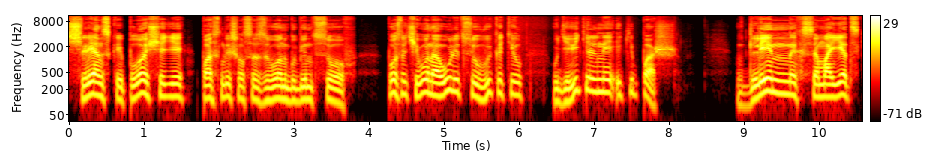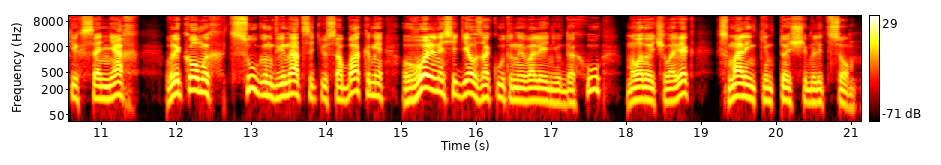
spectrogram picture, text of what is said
с Членской площади послышался звон бубенцов, после чего на улицу выкатил удивительный экипаж. В длинных самоедских санях, влекомых цугом двенадцатью собаками, вольно сидел закутанный в оленью даху молодой человек с маленьким тощим лицом.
